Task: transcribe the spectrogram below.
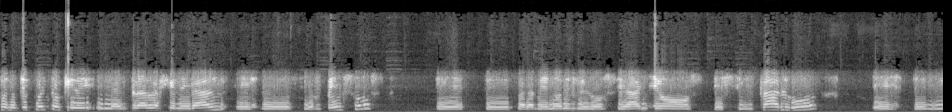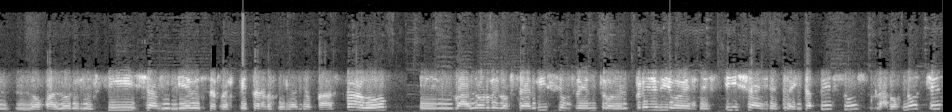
Bueno, te cuento que la entrada general es de 100 pesos, este, para menores de 12 años es sin cargo, este, los valores de sillas y nieves se respetan los del año pasado, el valor de los servicios dentro del predio es de silla es de 30 pesos las dos noches,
